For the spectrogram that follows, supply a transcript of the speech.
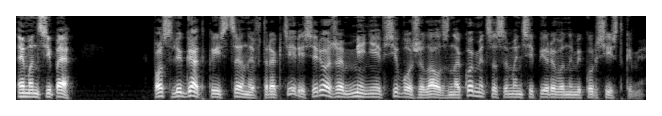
эмансипе. После гадкой сцены в трактире Сережа менее всего желал знакомиться с эмансипированными курсистками.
